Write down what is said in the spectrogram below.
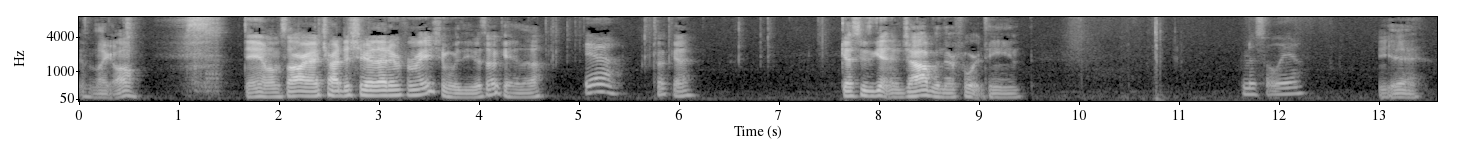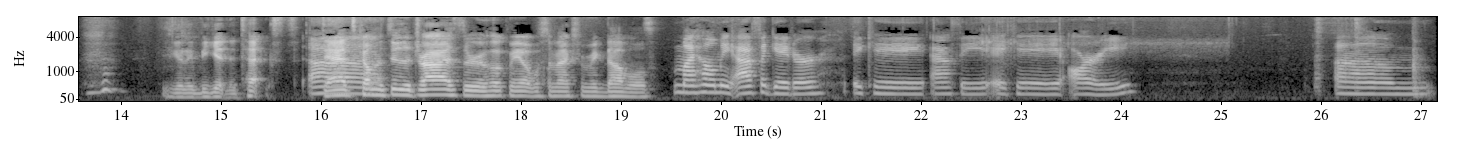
It's like, oh. Damn, I'm sorry I tried to share that information with you. It's okay, though. Yeah. It's okay. Guess who's getting a job when they're 14? Miss Aaliyah. Yeah. He's gonna be getting a text. Dad's Uh, coming through the drive through, hook me up with some extra McDoubles. My homie Affigator, aka Affy, aka Ari. Um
